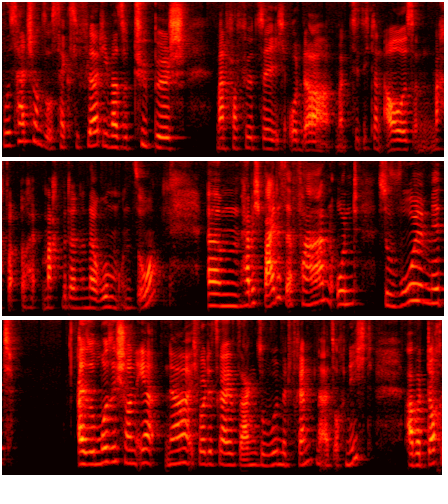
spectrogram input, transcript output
wo es halt schon so sexy flirty war, so typisch, man verführt sich oder man zieht sich dann aus und macht, macht miteinander rum und so. Ähm, habe ich beides erfahren und sowohl mit, also muss ich schon eher, na, ich wollte jetzt gerade sagen, sowohl mit Fremden als auch nicht, aber doch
